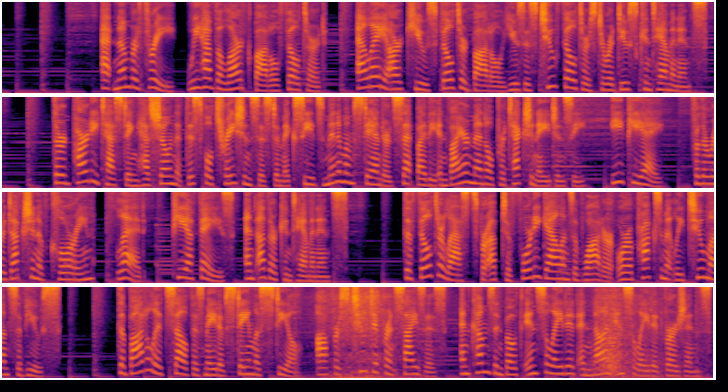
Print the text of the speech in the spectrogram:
At number 3, we have the LARQ Bottle Filtered. LARQ's filtered bottle uses two filters to reduce contaminants. Third-party testing has shown that this filtration system exceeds minimum standards set by the Environmental Protection Agency, EPA, for the reduction of chlorine, lead, PFAS, and other contaminants. The filter lasts for up to 40 gallons of water or approximately two months of use. The bottle itself is made of stainless steel, offers two different sizes, and comes in both insulated and non-insulated versions.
